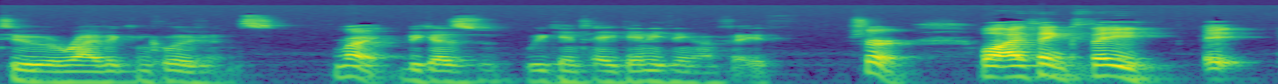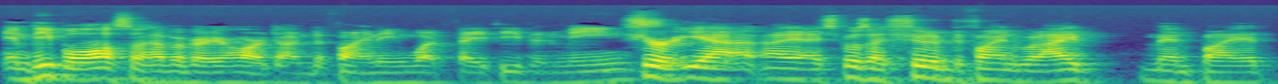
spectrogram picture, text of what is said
to arrive at conclusions Right. because we can take anything on faith. Sure. Well, I think faith, it, and people also have a very hard time defining what faith even means. Sure, yeah, I, I suppose I should have defined what I meant by it.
